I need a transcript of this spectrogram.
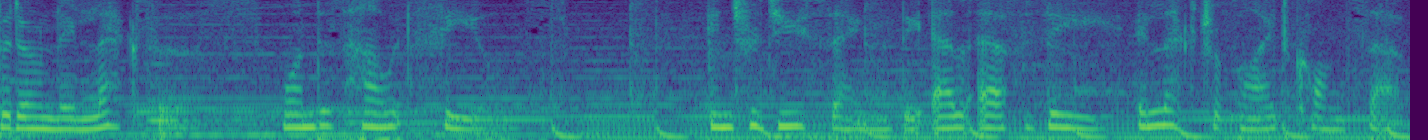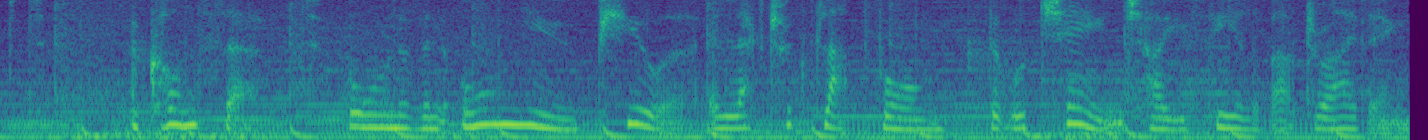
But only Lexus wonders how it feels. Introducing the LFZ electrified concept. A concept born of an all-new pure electric platform that will change how you feel about driving.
